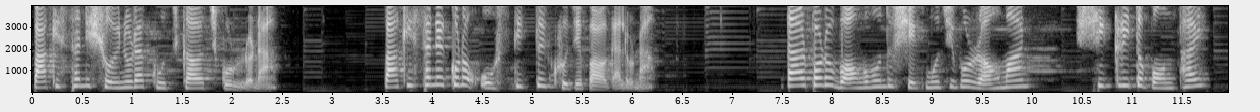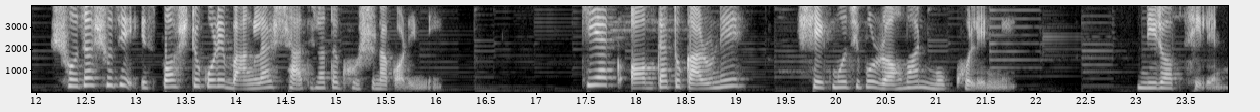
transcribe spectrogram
পাকিস্তানি সৈন্যরা কুচকাওয়াজ করল না। পাকিস্তানের কোনো অস্তিত্বই খুঁজে পাওয়া গেল না। তারপরও বঙ্গবন্ধু শেখ মুজিবুর রহমান স্বীকৃত পন্থায় সোজাসুজি স্পষ্ট করে বাংলার স্বাধীনতা ঘোষণা করেননি। কি এক অজ্ঞাত কারণে শেখ মুজিবুর রহমান মুখ খোলেননি। নীরব ছিলেন।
